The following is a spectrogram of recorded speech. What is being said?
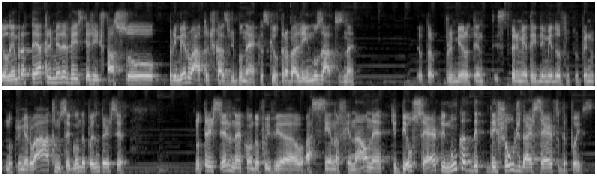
Eu lembro até a primeira vez que a gente passou o primeiro ato de Casa de Bonecas, que eu trabalhei nos atos, né? Eu primeiro eu experimentei Demido no primeiro ato, no segundo, depois no terceiro. No terceiro, né, quando eu fui ver a, a cena final, né, que deu certo e nunca de deixou de dar certo depois.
